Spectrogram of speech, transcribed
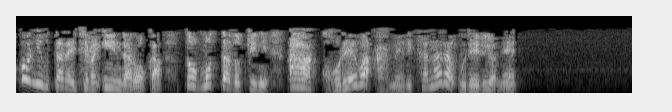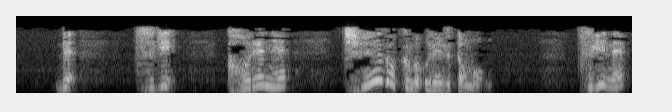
こに売ったら一番いいんだろうか？と思った時に、ああ、これはアメリカなら売れるよね。で、次、これね、中国も売れると思う。次ね、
